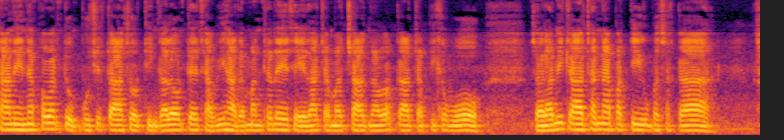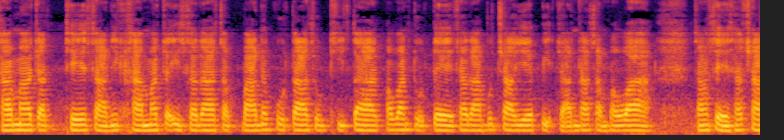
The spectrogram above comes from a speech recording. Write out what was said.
ทานีนะพระวันตุปูชิตาโสติงกะโลนเตถาวิหารมันทะเลเทราจามชานวกาจับพิกโวสารามิกาธนาปฏิอุปสกาคามาจัตเทสานิคามาจอิสราสัปปานภูตาสุขีตาพระวันตุเตชาดาพุชาเยปิจันทสัมภวาสังเสทชา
